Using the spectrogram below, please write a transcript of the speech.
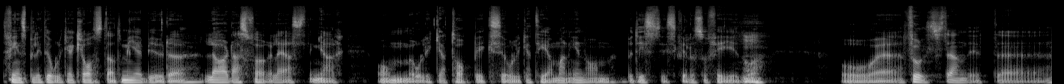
det finns lite olika kloster som erbjuder lördagsföreläsningar om olika topics, olika teman inom buddhistisk filosofi. Då. Mm. Och eh, fullständigt, eh,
